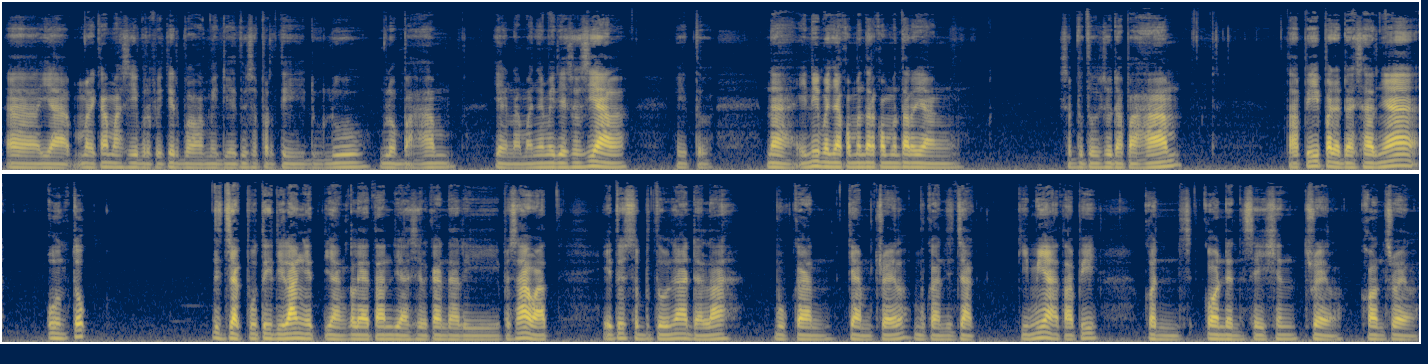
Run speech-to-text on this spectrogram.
uh, ya mereka masih berpikir bahwa media itu seperti dulu belum paham yang namanya media sosial itu. Nah, ini banyak komentar-komentar yang sebetulnya sudah paham tapi pada dasarnya untuk jejak putih di langit yang kelihatan dihasilkan dari pesawat itu sebetulnya adalah bukan chemtrail, bukan jejak kimia tapi condensation trail, contrail.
